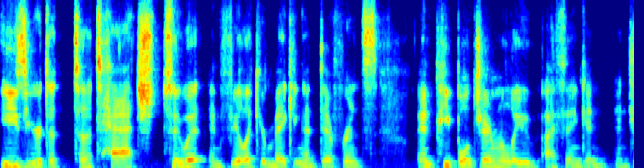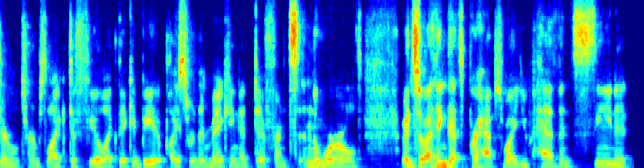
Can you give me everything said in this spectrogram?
easier to, to attach to it and feel like you're making a difference. And people generally i think in, in general terms like to feel like they can be at a place where they're making a difference in the world. And so i think that's perhaps why you haven't seen it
